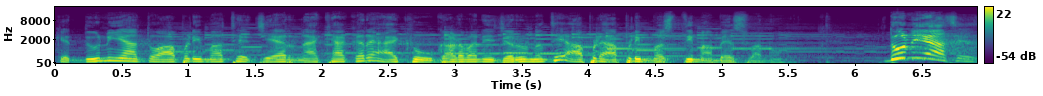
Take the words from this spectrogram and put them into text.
કે દુનિયા તો આપણી માથે ઝેર નાખ્યા કરે, આખું ઉઘાડવાની જરૂર નથી, આપણે આપણી મસ્તીમાં બેસવાનું. દુનિયા છે,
